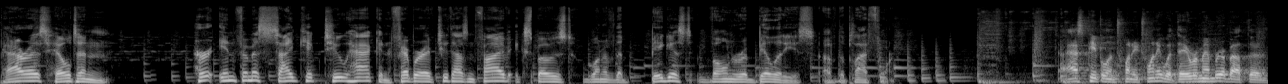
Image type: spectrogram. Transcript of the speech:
Paris Hilton. Her infamous Sidekick 2 hack in February of 2005 exposed one of the biggest vulnerabilities of the platform. I ask people in 2020 what they remember about the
